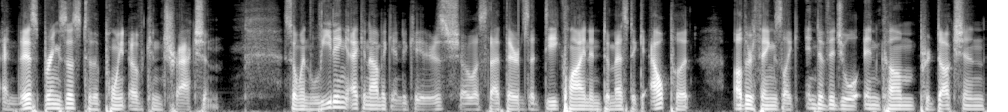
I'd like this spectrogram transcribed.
And this brings us to the point of contraction. So, when leading economic indicators show us that there's a decline in domestic output, other things like individual income, production,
